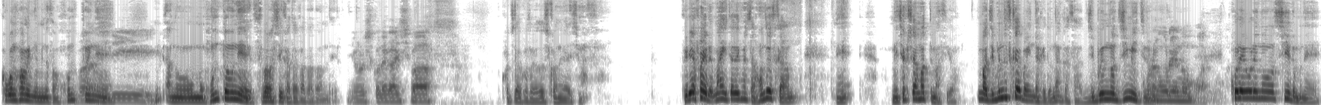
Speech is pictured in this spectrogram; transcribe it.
ここのファミリーの皆さん、本当にね、しあの、もう本当にね、素晴らしい方々なんで、い。よろしくお願いします。こちらこそよろしくお願いします。クリアファイル、前いただきました。本当ですか？ね、めちゃくちゃ余ってますよ。まあ自分で使えばいいんだけど、なんかさ、自分の地味っていうのが、これ俺のもあるの。これ俺のシールもね、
